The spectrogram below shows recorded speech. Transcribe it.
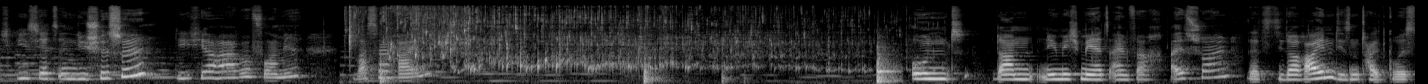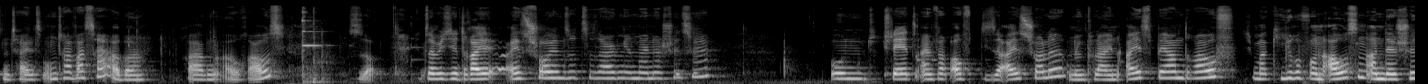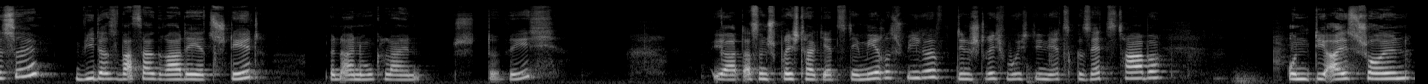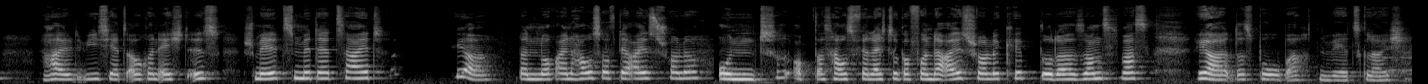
Ich gieße jetzt in die Schüssel die ich hier habe vor mir, Wasser rein. Und dann nehme ich mir jetzt einfach Eisschollen, setze die da rein. Die sind halt größtenteils unter Wasser, aber ragen auch raus. So, jetzt habe ich hier drei Eisschollen sozusagen in meiner Schüssel. Und stelle jetzt einfach auf diese Eisscholle einen kleinen Eisbären drauf. Ich markiere von außen an der Schüssel, wie das Wasser gerade jetzt steht mit einem kleinen Strich. Ja, das entspricht halt jetzt dem Meeresspiegel, den Strich, wo ich den jetzt gesetzt habe. Und die Eisschollen, halt wie es jetzt auch in echt ist, schmelzen mit der Zeit. Ja, dann noch ein Haus auf der Eisscholle. Und ob das Haus vielleicht sogar von der Eisscholle kippt oder sonst was, Ja, das beobachten wir jetzt gleich.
